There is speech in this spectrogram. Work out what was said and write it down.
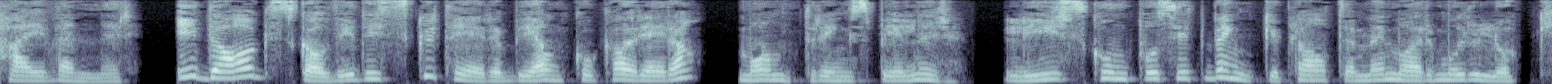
Hei venner, i dag skal vi diskutere Bianco Carrera, montringsspiller, lys kompositt benkeplate med marmorlokk.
